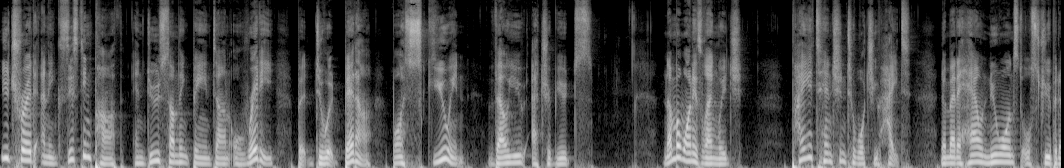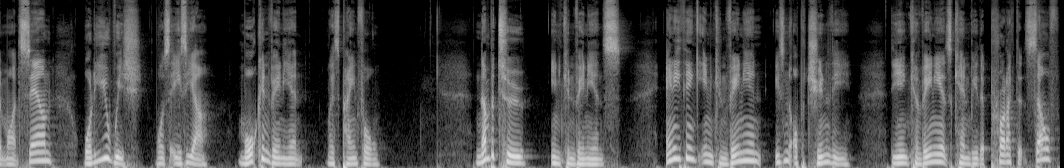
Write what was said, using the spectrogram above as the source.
You tread an existing path and do something being done already, but do it better by skewing value attributes. Number one is language. Pay attention to what you hate. No matter how nuanced or stupid it might sound, what do you wish was easier, more convenient, less painful? Number two, inconvenience. Anything inconvenient is an opportunity. The inconvenience can be the product itself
